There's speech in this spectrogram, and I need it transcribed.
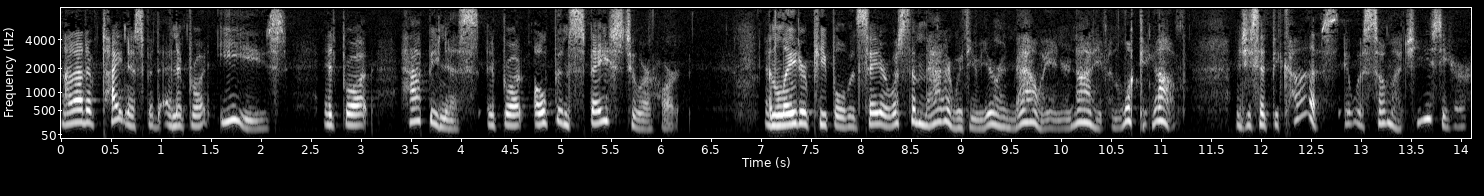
not out of tightness, but and it brought ease, it brought happiness, it brought open space to her heart. And later people would say to her, What's the matter with you? You're in Maui and you're not even looking up. And she said, Because it was so much easier,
